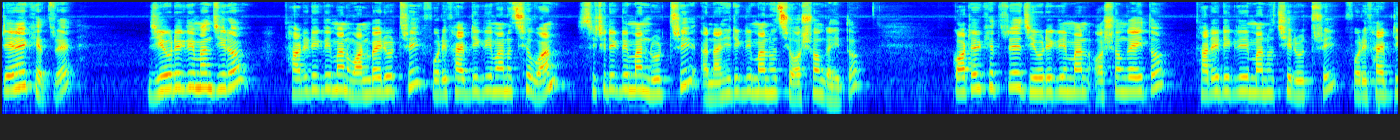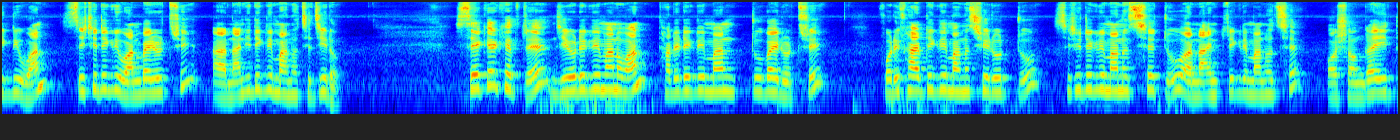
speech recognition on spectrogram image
টেনের ক্ষেত্রে জিরো ডিগ্রি মান জিরো থার্টি ডিগ্রি মান one by root three forty five degree মান হচ্ছে ওয়ান সিক্সটি ডিগ্রি মান রুট থ্রি আর নাইনটি ডিগ্রি মান হচ্ছে অসংজ্ঞায়িত কটের ক্ষেত্রে জিরো ডিগ্রি মান অসংজ্ঞায়িত থার্টি ডিগ্রির মান হচ্ছে root three forty five degree one sixty degree one by root three আর নাইনটি ডিগ্রি মান হচ্ছে জিরো সেকের ক্ষেত্রে জিরো ডিগ্রি মান ওয়ান থার্টি ডিগ্রি মান two by root three forty five degree মান হচ্ছে রুট টু সিক্সটি ডিগ্রি মান হচ্ছে টু আর নাইনটি ডিগ্রি মান হচ্ছে অসংজ্ঞায়িত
